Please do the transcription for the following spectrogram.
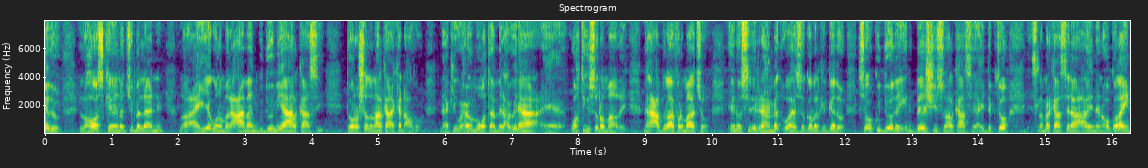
gado la hoos keeno jubbaland ay iyaguna magacaabaan guddoomiyaha halkaasi doorashaduna halkaa ay ka dhacdo. Laakiin waxay u muuqataa madaxweynaha wakhtigiisu dhammaaday. Maxamed cabdullaahi farmaajo inuu sidii rahmad u hayso gobolka gado isagoo ku doodaya in beeshiisu halkaasi ay degto islamarkaasina aynan ogolayn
